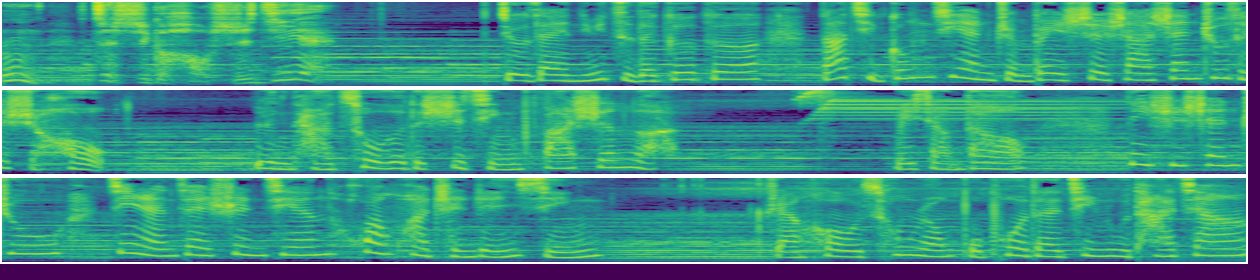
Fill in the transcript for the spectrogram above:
嗯，这是个好时机耶！就在女子的哥哥拿起弓箭准备射杀山猪的时候，令他错愕的事情发生了。没想到，那只山猪竟然在瞬间幻化成人形，然后从容不迫地进入他家。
